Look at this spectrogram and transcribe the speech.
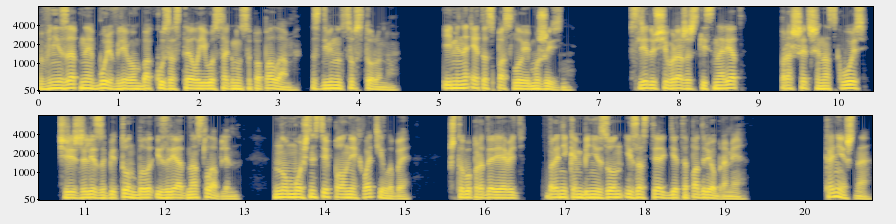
Внезапная боль в левом боку заставила его согнуться пополам, сдвинуться в сторону. Именно это спасло ему жизнь. Следующий вражеский снаряд, прошедший насквозь, через железобетон был изрядно ослаблен, но мощности вполне хватило бы, чтобы продырявить бронекомбинезон и застрять где-то под ребрами. Конечно,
